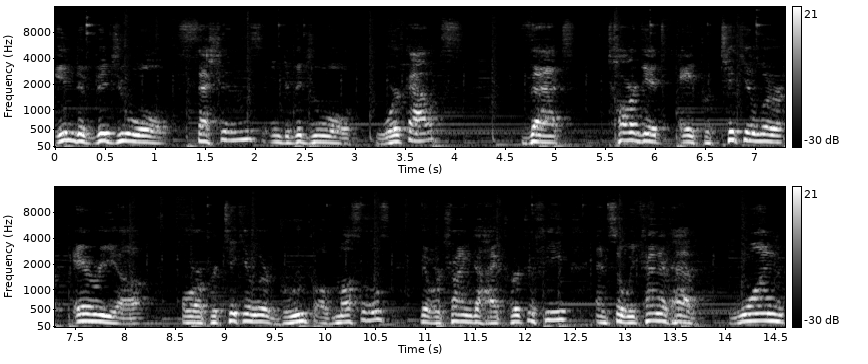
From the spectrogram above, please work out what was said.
individual sessions, individual workouts that target a particular area or a particular group of muscles that we're trying to hypertrophy. And so we kind of have one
